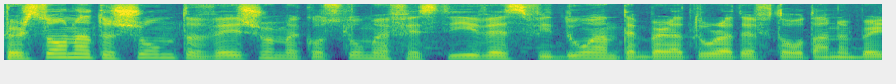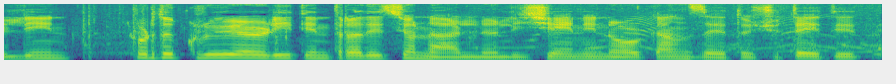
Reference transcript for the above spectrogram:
Persona të shumtë të veshur me kostume festive sfiduan temperaturat e ftohta në Berlin për të kryer ritin tradicional në liqenin Orankeze të qytetit.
